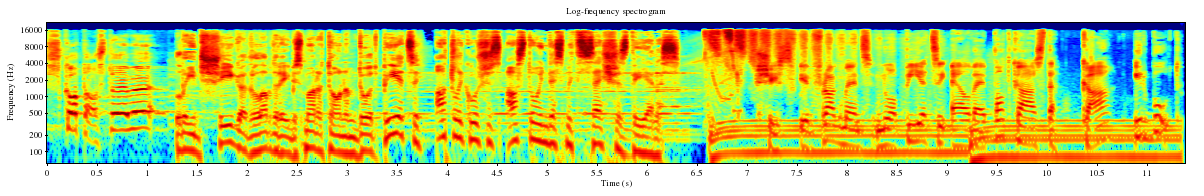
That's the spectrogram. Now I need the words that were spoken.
skatās TV. Līdz šī gada labdarības maratonam dod 5, atlikušas 86 dienas. Šis ir fragments no 5 LV podkāsta Kā ir būt?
